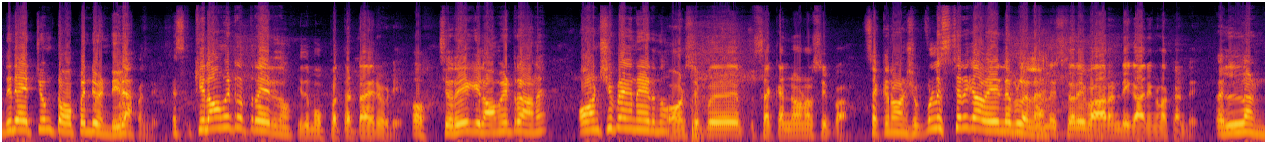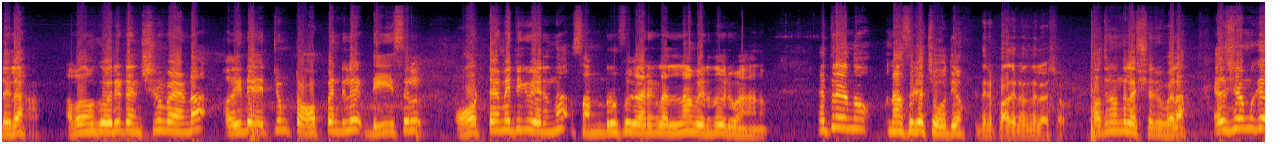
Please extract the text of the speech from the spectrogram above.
ഇതിന്റെ ഏറ്റവും ടോപ്പ് എൻഡ് വണ്ടി കിലോമീറ്റർ എത്രയായിരുന്നു? ഇത് മുപ്പത്തെട്ടായിരം ഓ ചെറിയ കിലോമീറ്റർ ആണ്. ഓൺഷിപ്പ് എങ്ങനെയായിരുന്നു? ഓൺഷിപ്പ് സെക്കൻഡ് ഓണർഷിപ്പാ സെക്കൻഡ് ഓണർഷിപ്പ് ഫുൾ ഹിസ്റ്ററിക്ക് അവൈലബിൾ അല്ലേ? ഹിസ്റ്ററി വാറണ്ടി കാര്യങ്ങളൊക്കെ ഉണ്ട്. എല്ലാം ഉണ്ട് അല്ലേ? അപ്പൊ നമുക്ക് ഒരു ടെൻഷനും വേണ്ട. അതിന്റെ ഏറ്റവും ടോപ്പ് എൻഡിൽ ഡീസൽ ഓട്ടോമാറ്റിക് വരുന്ന സൺറൂഫ് കാര്യങ്ങളെല്ലാം വരുന്ന ഒരു വാഹനം. എത്രയായിരുന്നു നാസിക ചോദ്യം? ഇതിന് പതിനൊന്ന് ലക്ഷം. പതിനൊന്ന് ലക്ഷം രൂപ അല്ല ഏകദേശം നമുക്ക്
